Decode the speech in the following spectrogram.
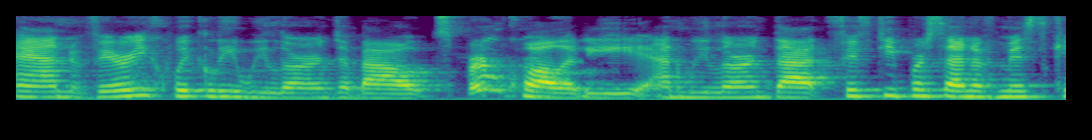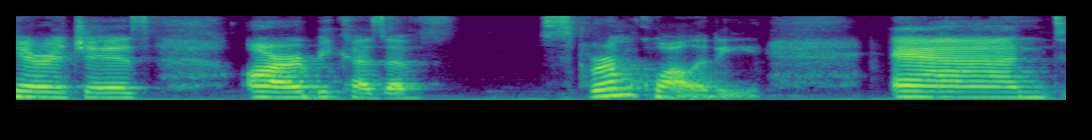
And very quickly, we learned about sperm quality, and we learned that 50% of miscarriages are because of sperm quality. And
